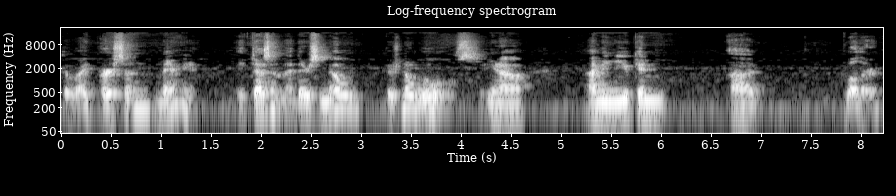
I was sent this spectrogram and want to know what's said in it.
the right person, marry him. It doesn't. There's no, there's no rules. You know, I mean, you can. Uh, well, there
